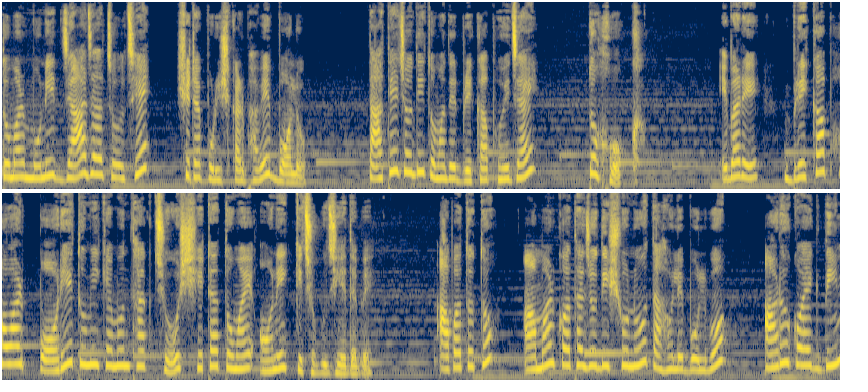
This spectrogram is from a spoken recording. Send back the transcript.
তোমার মনে যা যা চলছে, সেটা পরিষ্কারভাবে বলো। তাতে যদি তোমাদের ব্রেকআপ হয়ে যায়, তো হোক। এবারে ব্রেকআপ হওয়ার পরে তুমি কেমন থাকছো, সেটা তোমায় অনেক কিছু বুঝিয়ে দেবে। আপাতত আমার কথা যদি শোনো, তাহলে বলব আরও কয়েকদিন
